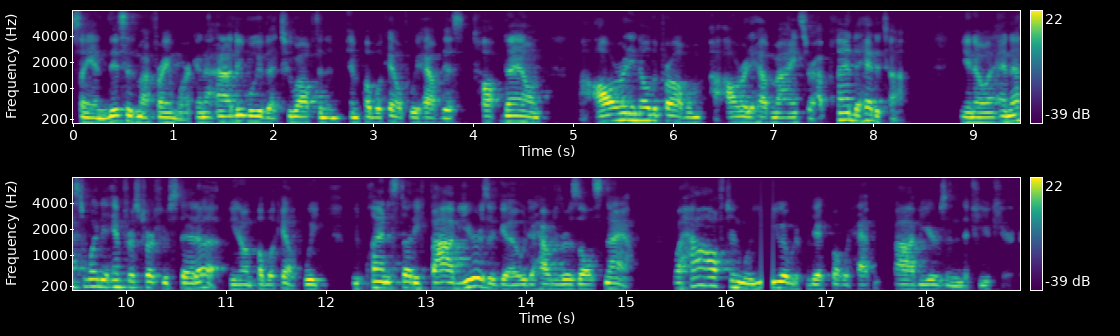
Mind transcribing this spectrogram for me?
saying, this is my framework. And I, and I do believe that too often in, in public health, we have this top down, I already know the problem, I already have my answer, I planned ahead of time you know and that's the way the infrastructure is set up you know in public health we we planned a study five years ago to have the results now well, how often were you able to predict what would happen five years in the future?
